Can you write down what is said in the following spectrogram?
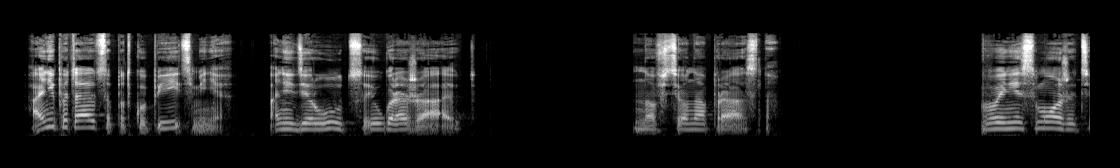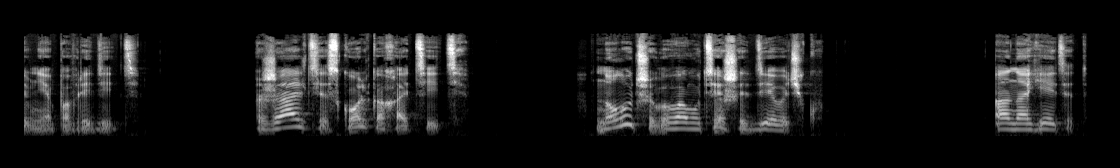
Они пытаются подкупить меня. Они дерутся и угрожают. Но все напрасно. Вы не сможете мне повредить. Жальте сколько хотите. Но лучше бы вам утешить девочку. Она едет.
